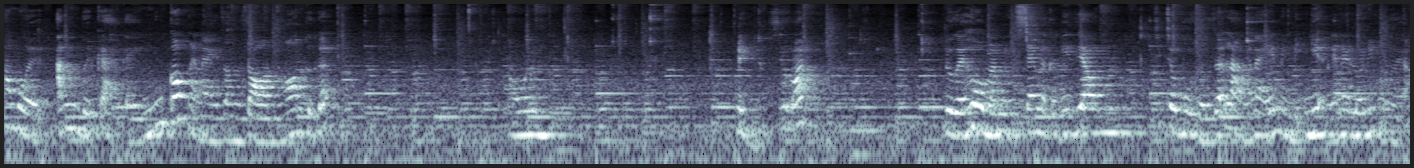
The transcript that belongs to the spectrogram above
Xong rồi ăn với cả cái ngũ cốc này này, giòn giòn, ngon cực đấy. Ôi đỉnh thực sự quá từ cái hôm mà mình xem được cái video chị Châu Bùi hướng dẫn làm cái này ấy, mình bị nghiện cái này luôn đi mọi người ạ.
